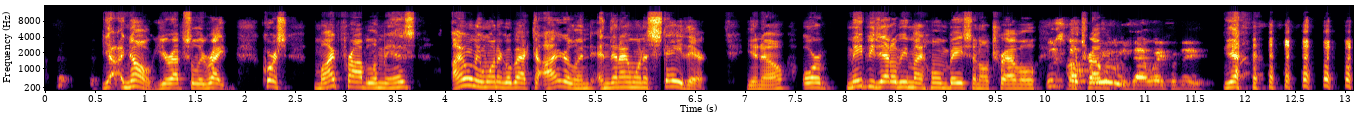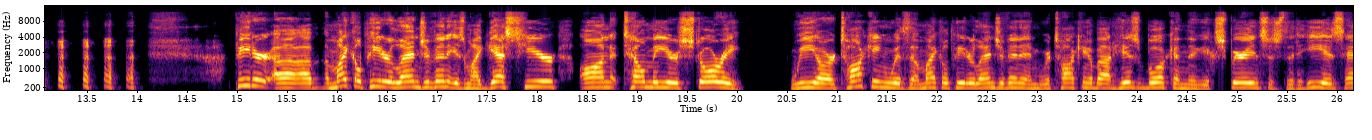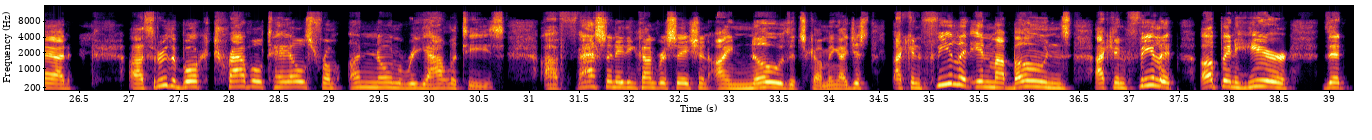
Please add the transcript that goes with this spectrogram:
yeah, no, you're absolutely right. Of course, my problem is I only want to go back to Ireland and then I want to stay there, you know, or maybe that'll be my home base and I'll travel. I'll travel. is that way for me. Yeah. Peter, uh, Michael Peter Langevin is my guest here on Tell Me Your Story. We are talking with uh, Michael Peter Langevin, and we're talking about his book and the experiences that he has had uh, through the book Travel Tales from Unknown Realities. A fascinating conversation. I know that's coming. I just, I can feel it in my bones. I can feel it up in here that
